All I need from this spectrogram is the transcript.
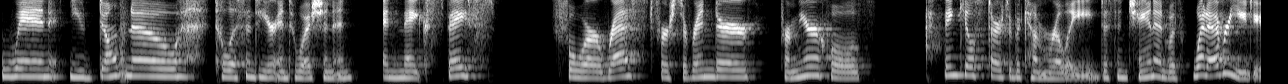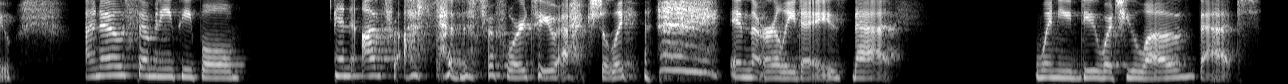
when you don't know to listen to your intuition and and make space for rest, for surrender, for miracles, I think you'll start to become really disenchanted with whatever you do. I know so many people and I've I've said this before too actually in the early days that when you do what you love that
